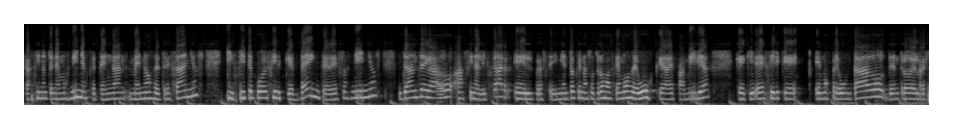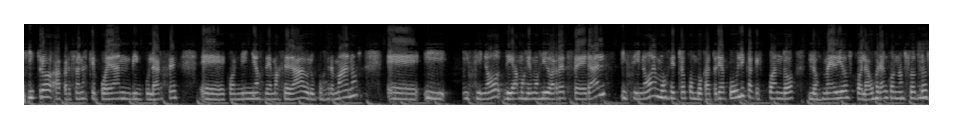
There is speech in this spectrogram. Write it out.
casi no tenemos niños que tengan menos de tres años y sí te puedo decir que 20 de esos niños ya han llegado a finalizar el procedimiento que nosotros hacemos de búsqueda de familia, que quiere decir que Hemos preguntado dentro del registro a personas que puedan vincularse eh, con niños de más edad, grupos hermanos, eh, y y si no, digamos, hemos ido a red federal y si no, hemos hecho convocatoria pública, que es cuando los medios colaboran con nosotros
